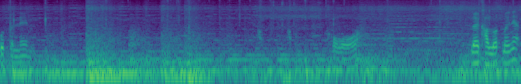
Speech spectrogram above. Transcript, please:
พูดเป็นเล่น โห เลยเขาลดไหมเนี่ย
